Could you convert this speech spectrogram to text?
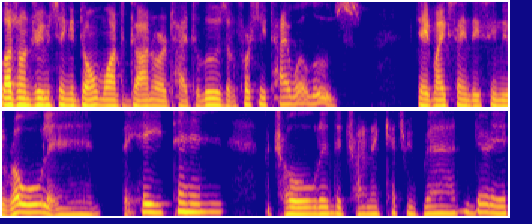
Lajon Dream saying, I don't want Gane or Tai to lose. Unfortunately, Tai will lose. Dave Mike saying, they see me rolling. They hate it. Patrolling. They're trying to catch me red and dirty.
